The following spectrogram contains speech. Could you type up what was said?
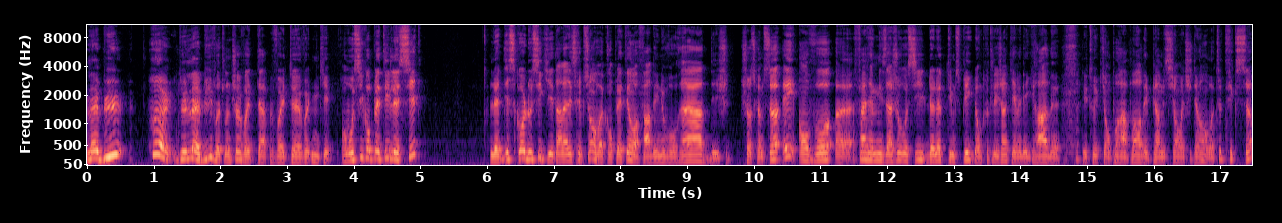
l'abus, de l'abus, votre launcher va être, va, être, va être niqué. On va aussi compléter le site le Discord aussi qui est dans la description, on va compléter, on va faire des nouveaux rats, des choses comme ça. Et on va euh, faire une mise à jour aussi de notre TeamSpeak. Donc, tous les gens qui avaient des grades, des trucs qui n'ont pas rapport, des permissions, etc. On va tout fixer ça.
